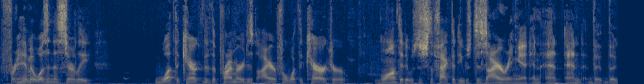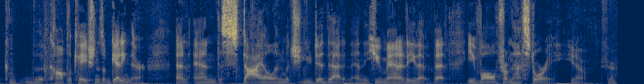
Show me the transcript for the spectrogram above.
for him. It wasn't necessarily what the character, the primary desire for what the character wanted. It was just the fact that he was desiring it, and and and the the com- the complications of getting there, and and the style in which you did that, and, and the humanity that that evolved from that story. You know. Sure.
